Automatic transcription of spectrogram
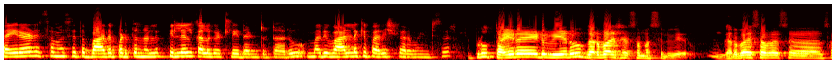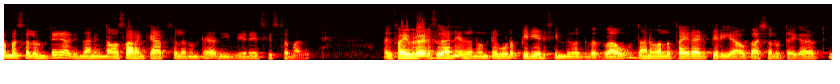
థైరాయిడ్ సమస్యతో బాధపడుతున్న వాళ్ళకి పిల్లలు కలగట్లేదు అంటున్నారు. మరి వాళ్ళకి పరిష్కారం ఏంటి సార్? ఇప్పుడు థైరాయిడ్ వేరు గర్భాశయ సమస్యలు వేరు. గర్భాశయ సమస్య సమస్యలు ఉంటే అది దానికి నవసారం క్యాప్సూల్ అని ఉంటాయి అది వేరే సిస్టమ్ అది. అది ఫైబ్రాయిడ్స్ కానీ ఏదైనా ఉంటే కూడా పీరియడ్స్ ఇంటి దగ్గర రావు. దానివల్ల థైరాయిడ్ పెరిగే అవకాశాలు ఉంటాయి కాబట్టి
